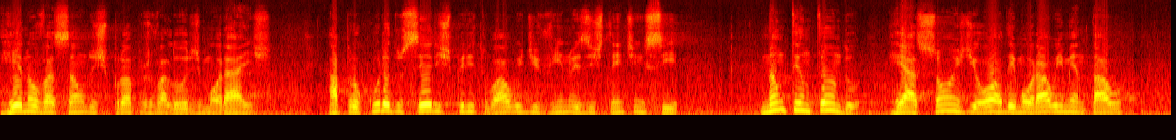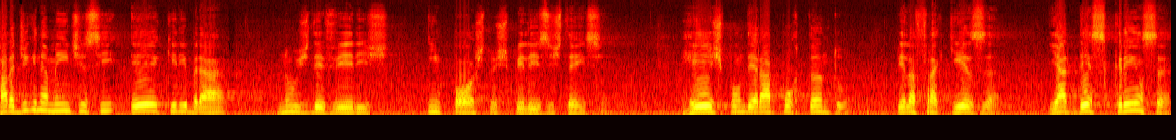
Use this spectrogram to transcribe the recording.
renovação dos próprios valores morais, à procura do ser espiritual e divino existente em si, não tentando reações de ordem moral e mental para dignamente se equilibrar nos deveres impostos pela existência. Responderá, portanto, pela fraqueza e a descrença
